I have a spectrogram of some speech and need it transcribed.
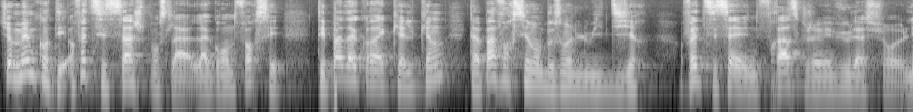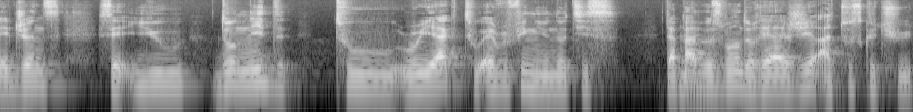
tu vois, même quand t'es. En fait, c'est ça, je pense, la, la grande force. C'est t'es pas d'accord avec quelqu'un, t'as pas forcément besoin de lui dire. En fait, c'est ça, une phrase que j'avais vue là sur Legends c'est You don't need to react to everything you notice. T'as pas Ouais. besoin de réagir à tout ce que tu,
